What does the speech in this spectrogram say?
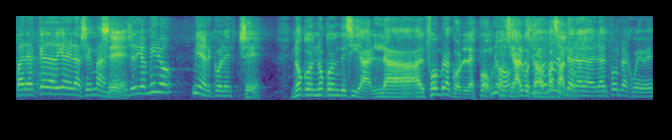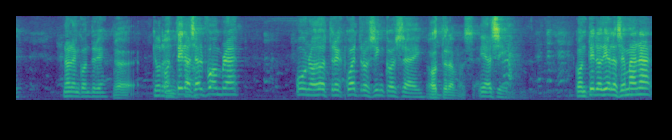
Para cada día de la semana. Sí. Ese día miro, miércoles. sí. No con, no con decía la alfombra con la esponja. o sea, algo no estaba ¿dónde pasando. está la, la alfombra jueves? No la encontré. Eh, Qué Conté organizado. las alfombras. 1, 2, 3, 4, 5, 6. otra más. Y así. Conté los días de la semana.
